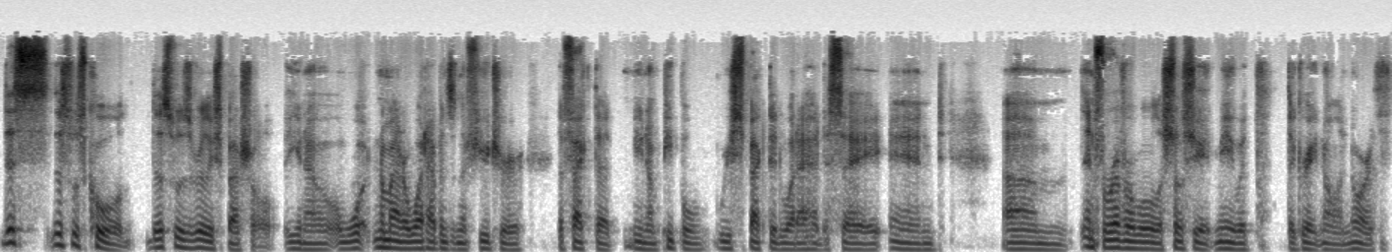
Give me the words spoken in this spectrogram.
this this was cool, this was really special. You know, what, no matter what happens in the future, the fact that you know people respected what I had to say and um and forever will associate me with the great Nolan North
